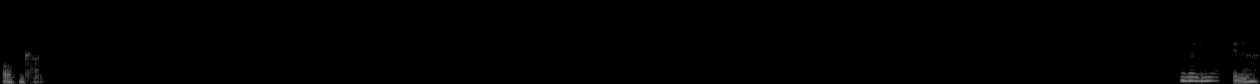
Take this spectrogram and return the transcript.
Kaufen kann. Ne?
